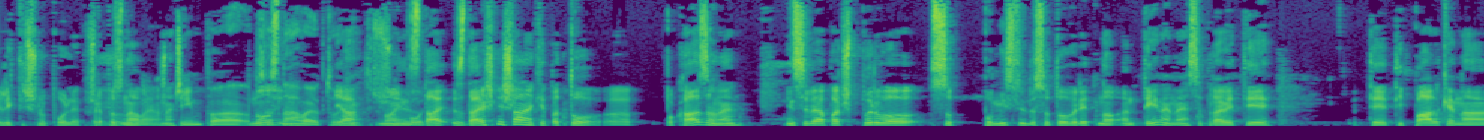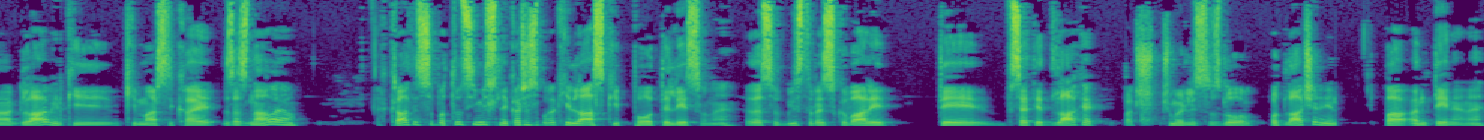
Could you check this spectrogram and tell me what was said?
električno polje prepoznavajo. Ne? Čim pa no, zaznavajo to ja, električno no in polje. zdaj, zdajšnji članek je pa to uh, pokazal. Ne? In seveda pač prvo so pomislili, da so to verjetno antene, ne? se pravi te, te tipalke na glavi, ki, ki marsikaj zaznavajo. Hkrati so pa tudi si mislili, kaj so pa kakšni laski po telesu, ne? da so v bistvu raziskovali te, vse te dlake, pač čumrli so zelo odlačeni, pa antene. Ne?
